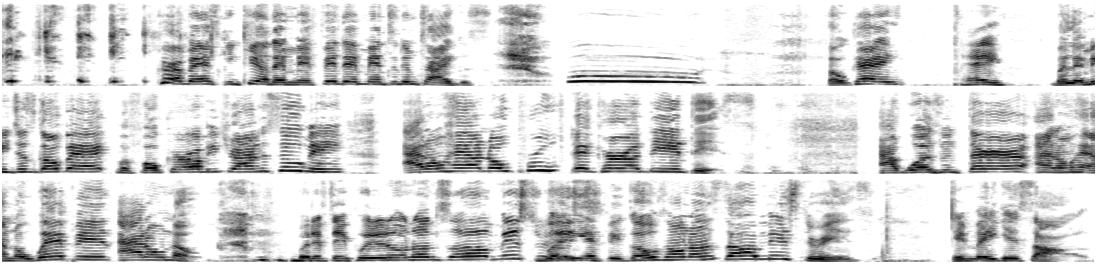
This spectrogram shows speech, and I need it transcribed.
Carole Baskin killed that man, fed that man to them tigers. Woo. Okay? Hey, But let me just go back before Carole be trying to sue me. I don't have no proof that Carole did this. I wasn't there. I don't have no weapon. I don't know. but if they put it on Unsolved Mysteries, But if it goes on Unsolved Mysteries, it may get solved.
